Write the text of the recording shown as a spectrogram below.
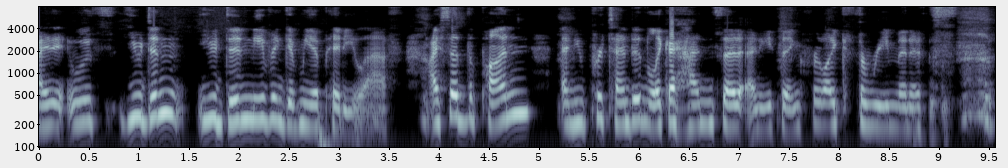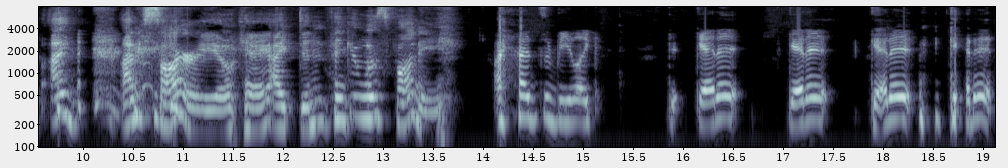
I it was you didn't you didn't even give me a pity laugh. I said the pun and you pretended like I hadn't said anything for like 3 minutes. I I'm sorry, okay? I didn't think it was funny. I had to be like get it? Get it? Get it? Get it?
